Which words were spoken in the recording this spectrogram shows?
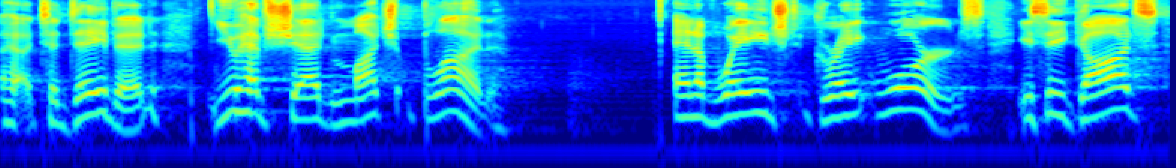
uh, to David, You have shed much blood and have waged great wars. You see, God's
